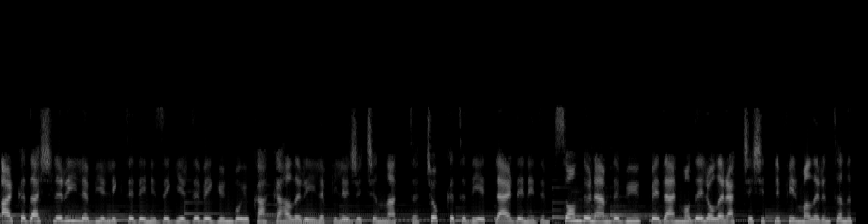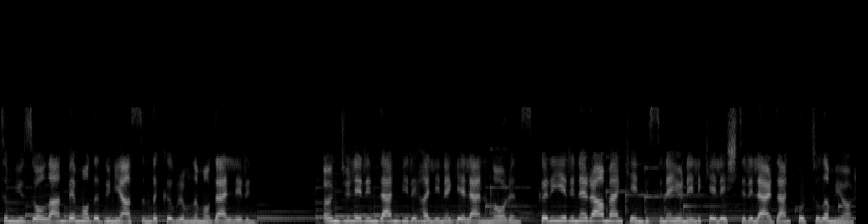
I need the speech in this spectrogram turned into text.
Arkadaşlarıyla birlikte denize girdi ve gün boyu kahkahalarıyla plajı çınlattı. Çok katı diyetler denedim. Son dönemde büyük beden model olarak çeşitli firmaların tanıtım yüzü olan ve moda dünyasında kıvrımlı modellerin öncülerinden biri haline gelen Lawrence, kariyerine rağmen kendisine yönelik eleştirilerden kurtulamıyor.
